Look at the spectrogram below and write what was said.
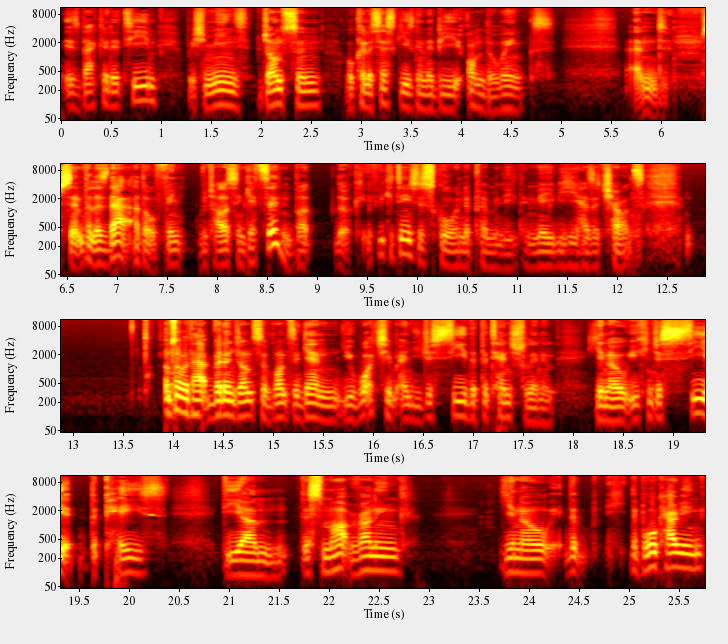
is back in the team, which means Johnson or Kulusevski is going to be on the wings. And simple as that, I don't think Richarlison gets in. But look, if he continues to score in the Premier League, then maybe he has a chance. On top of that, Brennan Johnson, once again, you watch him and you just see the potential in him. You know, you can just see it, the pace, the um, the smart running, you know, the the ball carrying.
